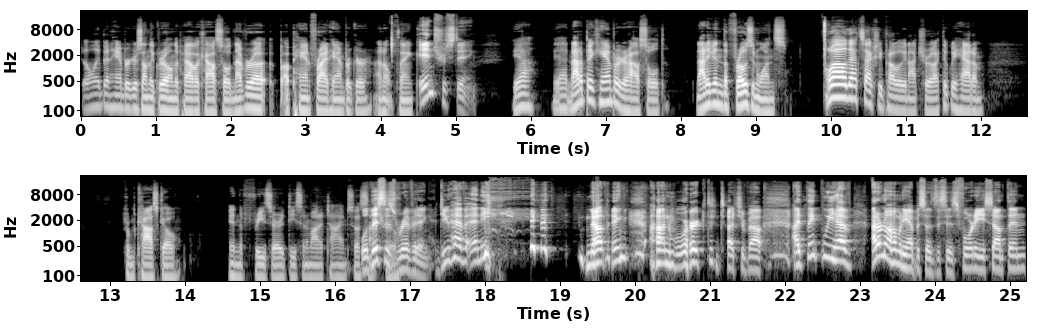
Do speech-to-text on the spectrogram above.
There's only been hamburgers on the grill in the Pavlik household. Never a, a pan fried hamburger. I don't think. Interesting. Yeah, yeah. Not a big hamburger household. Not even the frozen ones. Well, that's actually probably not true. I think we had them from Costco in the freezer a decent amount of time. So well, this is riveting. Do you have any nothing on work to touch about? I think we have. I don't know how many episodes this is. Forty something.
